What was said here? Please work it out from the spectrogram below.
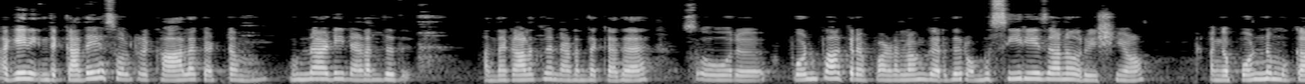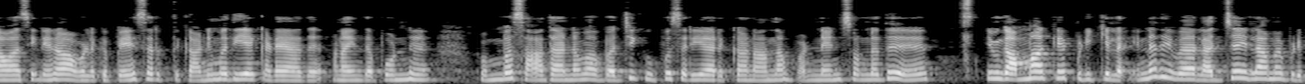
அகைன் இந்த கதையை சொல்கிற காலகட்டம் முன்னாடி நடந்தது. அந்த காலத்தில் நடந்த கதை. ஸோ ஒரு பொன் பார்க்குற படலங்கிறது ரொம்ப சீரியஸான ஒரு விஷயம். அங்கே பொண்ணு முக்காவாசி நேரம் அவளுக்கு பேசுகிறதுக்கு அனுமதியே கிடையாது. ஆனால் இந்த பொண்ணு ரொம்ப சாதாரணமாக பஜ்ஜிக்கு உப்பு சரியாக இருக்கா? நான் தான் பண்ணேன்னு சொன்னது இவங்க அம்மாவுக்கே பிடிக்கல. என்னது இவ? லஜ்ஜை இல்லாமல் இப்படி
